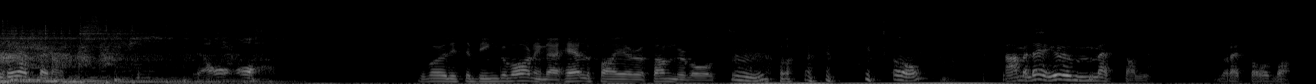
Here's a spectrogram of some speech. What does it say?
Då? Ja. Det var ju lite bingovarning där. Hellfire och Thunderbolt. Mm. Ja. Nej men det är ju metal. Rätt av bara.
